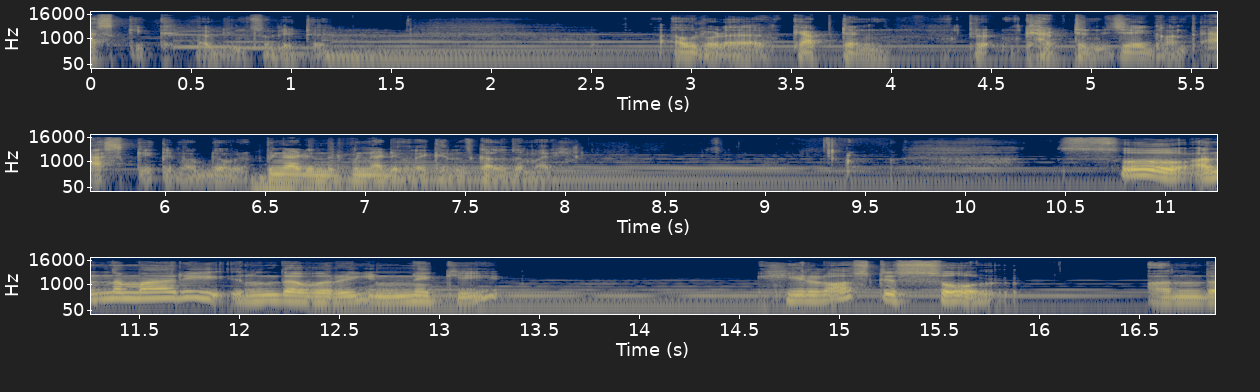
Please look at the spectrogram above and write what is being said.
ass kick அப்படின்னு சொல்லிட்டு. அவரோட கேப்டன் அப்புறம் கேப்டன் விஜயகாந்த் ஆஸ் கேட்கணும் அப்படி பின்னாடி இருந்து பின்னாடி உதைக்கிறது கழுத மாதிரி. ஸோ அந்த மாதிரி இருந்தவர் இன்னைக்கு ஹீ லாஸ்ட் இஸ் சோல் அந்த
